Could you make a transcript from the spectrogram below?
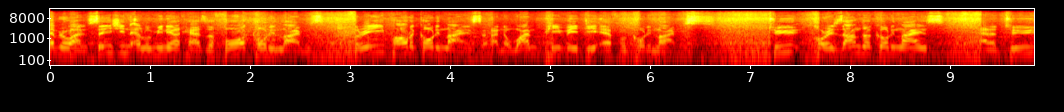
Everyone, Shengxin Aluminium has four coating lines, three powder coating lines and one PVDF coating lines, two horizontal coating lines and two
